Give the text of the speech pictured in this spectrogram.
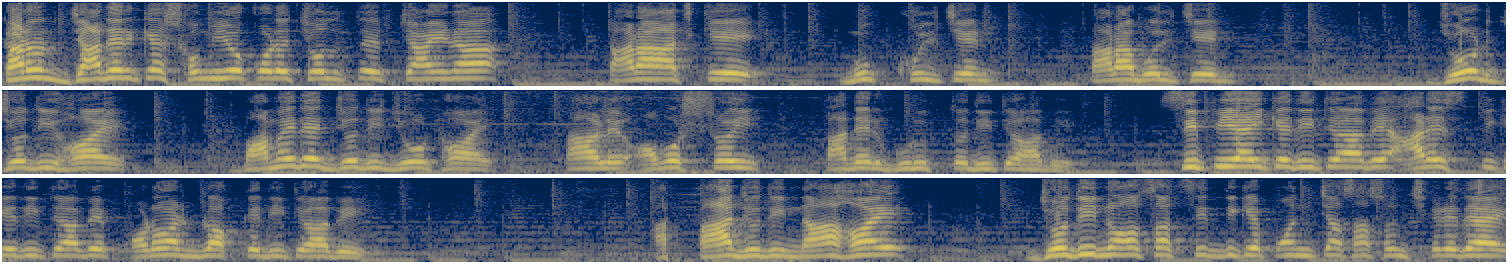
কারণ যাদেরকে সমীহ করে চলতে চায় না, তারা আজকে মুখ খুলছেন, তারা বলছেন, জোট যদি হয়, বামেদের যদি জোট হয়, তাহলে অবশ্যই তাদের গুরুত্ব দিতে হবে। সিপিআইকে দিতে হবে, আরএসপিকে দিতে হবে, ফরওয়ার্ড ব্লককে দিতে হবে। আর তা যদি না হয় যদি নওসাদ সিদ্দিকে পঞ্চাশ আসন ছেড়ে দেয়,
